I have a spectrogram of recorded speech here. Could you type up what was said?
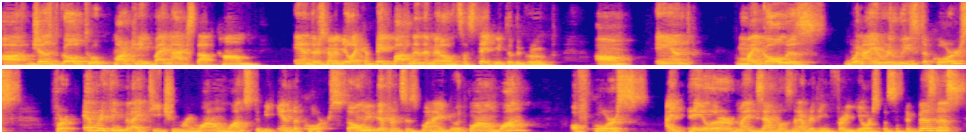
uh, just go to marketingbymax.com and there's going to be like a big button in the middle that says "Take me to the group." Um, and my goal is when I release the course for everything that I teach in my one-on-ones to be in the course. The only difference is when I do it one-on-one, of course, I tailor my examples and everything for your specific business,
